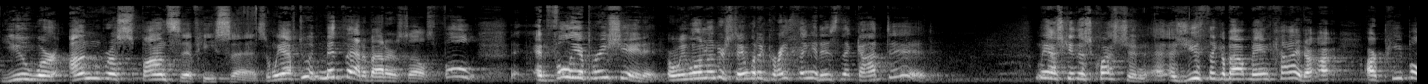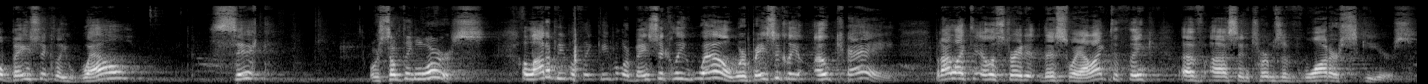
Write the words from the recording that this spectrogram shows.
You were unresponsive, he says. And we have to admit that about ourselves full, and fully appreciate it, or we won't understand what a great thing it is that God did. Let me ask you this question. As you think about mankind, are, are people basically well, sick, or something worse? A lot of people think people are basically well. We're basically okay. But I like to illustrate it this way I like to think of us in terms of water skiers,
